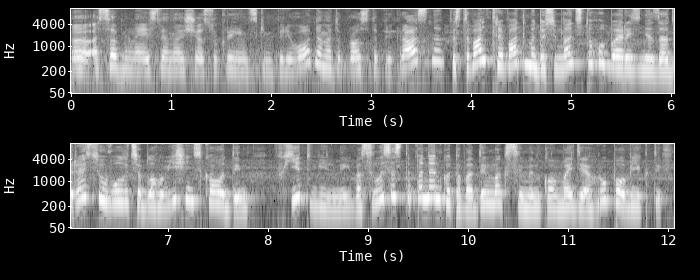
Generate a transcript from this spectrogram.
э, особенно если оно еще с украинским переводом, это просто прекрасно. Фестиваль триватиме до 17 березня за адресою вулиця Благовіщенська, 1. Вхід вільний. Василиса Степаненко та Вадим Максименко. Медіагрупа «Об'єктив».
